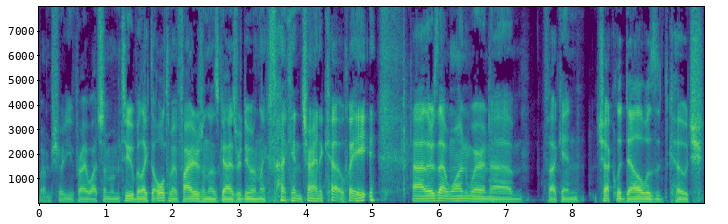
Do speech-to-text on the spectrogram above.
I'm sure you've probably watched some of them too, but like the Ultimate Fighters when those guys were doing like fucking trying to cut weight. Uh, there's that one where um, fucking Chuck Liddell was the coach.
